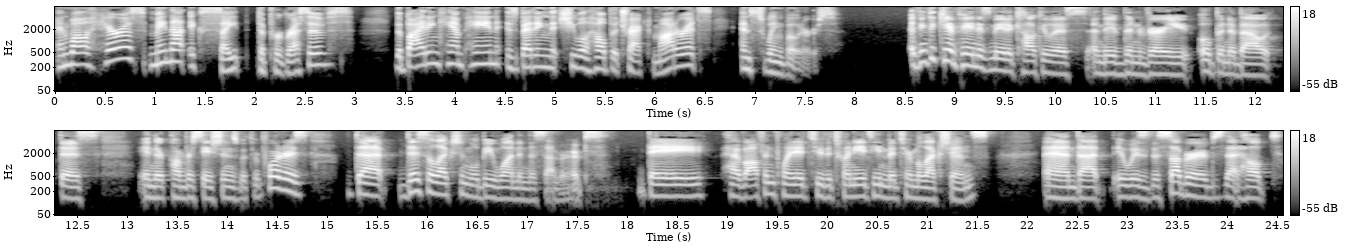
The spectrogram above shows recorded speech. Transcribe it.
And while Harris may not excite the progressives, the Biden campaign is betting that she will help attract moderates and swing voters. I think the campaign has made a calculus, and they've been very open about this in their conversations with reporters, that this election will be won in the suburbs. They have often pointed to the 2018 midterm elections and that it was the suburbs that helped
